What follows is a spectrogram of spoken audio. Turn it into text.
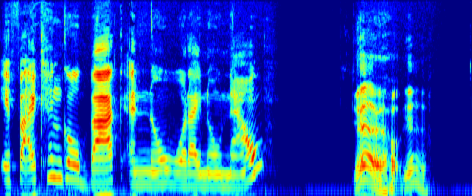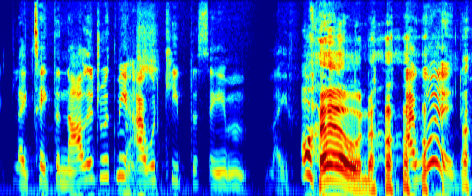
if I can go back and know what I know now, Yeah, yeah. like take the knowledge with me, I would keep the same life. Oh hell no. I would.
